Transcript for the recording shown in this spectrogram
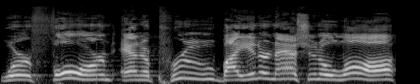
were formed and approved by international law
